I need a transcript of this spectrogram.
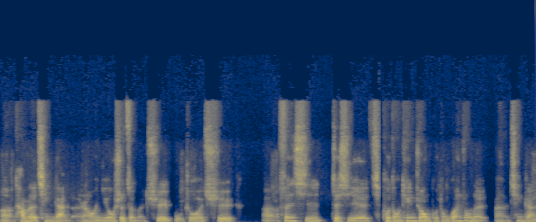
啊他们的情感的？然后你又是怎么去捕捉、去啊分析这些普通听众、普通观众的啊情感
